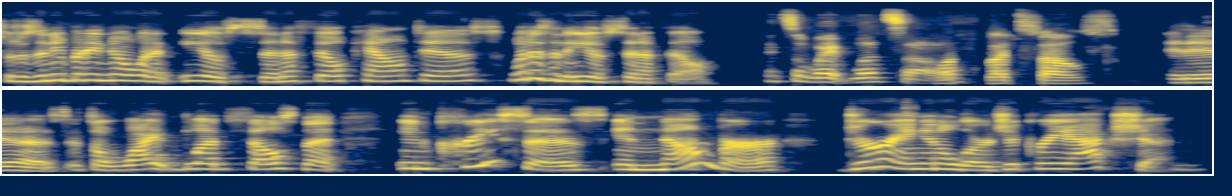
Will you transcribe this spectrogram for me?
So does anybody know what an eosinophil count is? What is an eosinophil? It's a white blood cell. White blood cells. It is. It's a white blood cells that increases in number during an allergic reaction.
